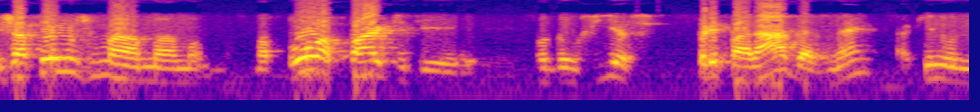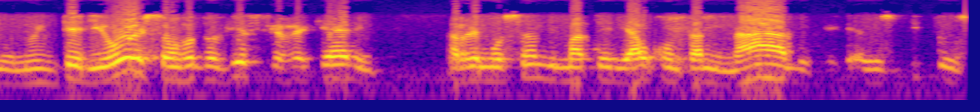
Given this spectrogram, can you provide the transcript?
já temos uma, uma, uma, boa parte de rodovias preparadas, né? Aqui no, no interior, são rodovias que requerem a remoção de material contaminado, os ditos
